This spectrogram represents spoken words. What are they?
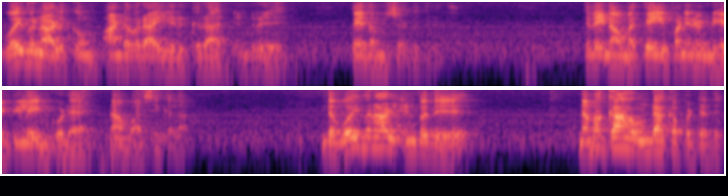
ஓய்வு நாளுக்கும் ஆண்டவராய் இருக்கிறார் என்று வேதம் சொல்லுகிறது. இதை நாம் மத்திய பன்னிரெண்டு எட்டிலேயும் கூட நாம் வாசிக்கலாம். இந்த ஓய்வு நாள் என்பது நமக்காக உண்டாக்கப்பட்டது.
